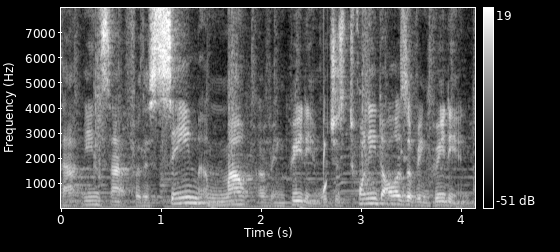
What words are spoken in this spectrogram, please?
That means that for the same amount of ingredient, which is $20 of ingredient,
